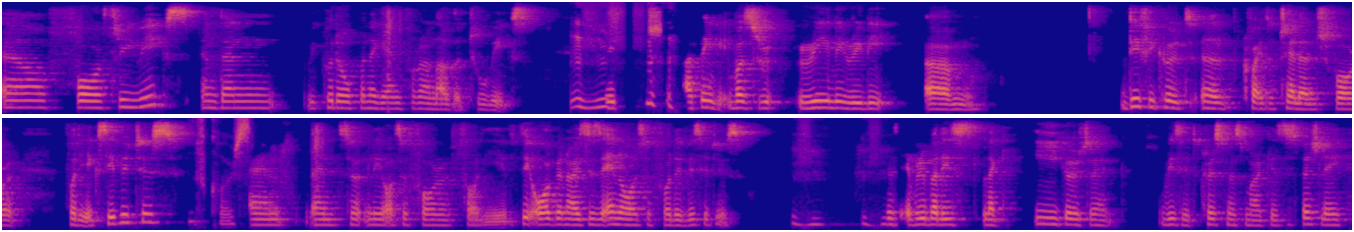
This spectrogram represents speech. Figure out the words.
uh, for three weeks, and then we could open again for another two weeks. Mm-hmm. Which I think it was re- really really um, difficult, uh, quite a challenge for for the exhibitors, of course, and and certainly also for for the the organizers and also for the visitors, mm-hmm. Mm-hmm. because everybody's like eager to visit Christmas markets, especially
